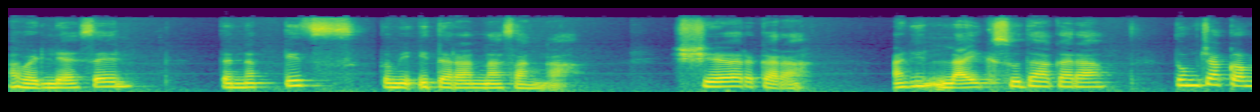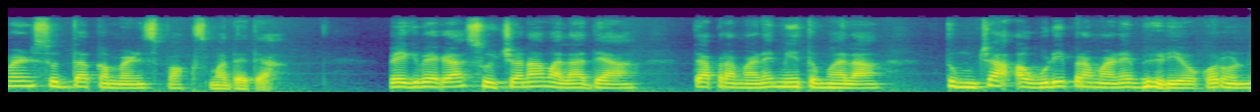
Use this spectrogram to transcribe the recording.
आवडली असेल तर नक्कीच तुम्ही इतरांना सांगा. शेअर करा आणि लाईकसुद्धा करा. तुमच्या कमेंट्ससुद्धा कमेंट्स बॉक्समध्ये द्या. वेगवेगळ्या सूचना मला द्या. त्याप्रमाणे मी तुम्हाला तुमच्या आवडीप्रमाणे व्हिडिओ करून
